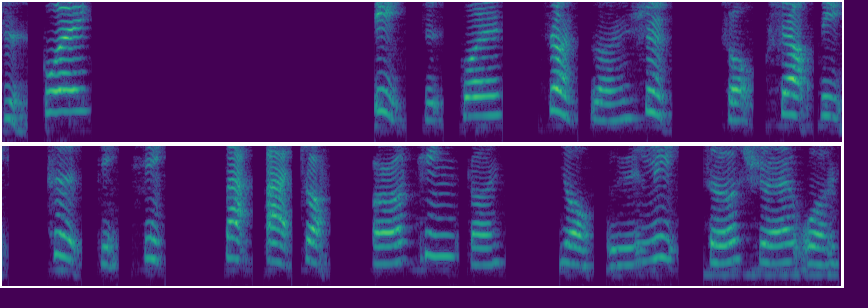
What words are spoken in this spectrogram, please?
子规弟子规圣人训首孝悌次谨信泛爱众而亲仁有余力则学文。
